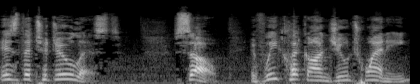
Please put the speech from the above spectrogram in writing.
is the to-do list. So, if we click on June 20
